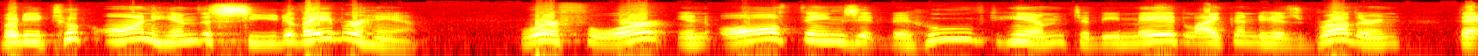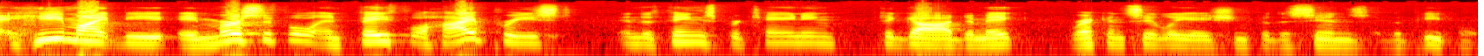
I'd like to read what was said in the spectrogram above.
but he took on him the seed of Abraham. Wherefore, in all things it behooved him to be made like unto his brethren, that he might be a merciful and faithful high priest in the things pertaining to God to make reconciliation for the sins of the people.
